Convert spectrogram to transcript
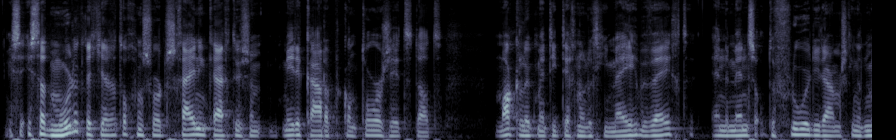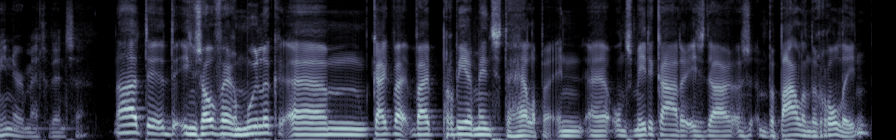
Is, is dat moeilijk dat je er toch een soort scheiding krijgt tussen een middenkader op kantoor zit dat makkelijk met die technologie meebeweegt en de mensen op de vloer die daar misschien wat minder mee gewend zijn? Nou, in zoverre moeilijk. Um, kijk, wij, wij proberen mensen te helpen. En uh, ons middenkader is daar een, een bepalende rol in.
